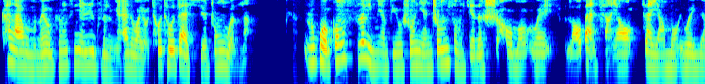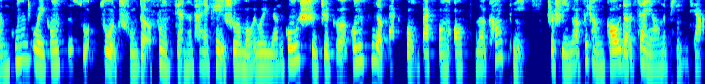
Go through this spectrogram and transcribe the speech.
看来我们没有更新的日子里面，Edward 有偷偷在学中文呢。如果公司里面，比如说年终总结的时候，某位老板想要赞扬某一位员工为公司所做出的奉献，那他也可以说某一位员工是这个公司的 backbone，backbone backbone of the company，这是一个非常高的赞扬的评价。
